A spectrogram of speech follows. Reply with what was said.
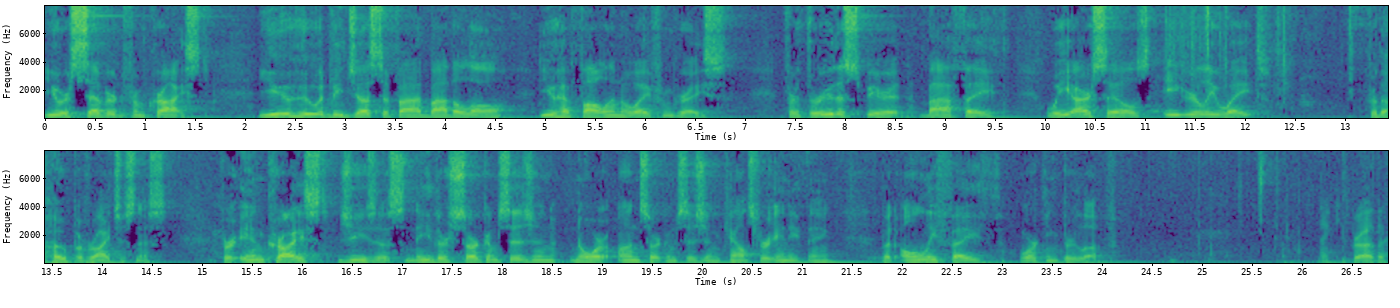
You are severed from Christ. You who would be justified by the law, you have fallen away from grace. For through the Spirit, by faith, we ourselves eagerly wait for the hope of righteousness. For in Christ Jesus, neither circumcision nor uncircumcision counts for anything, but only faith working through love. Thank you, brother.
